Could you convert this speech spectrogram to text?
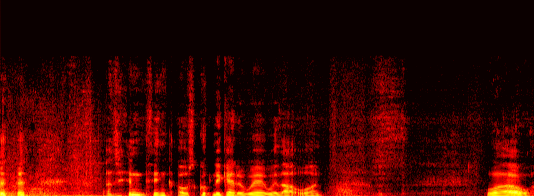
I didn't think I was going to get away with that one. Wow.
